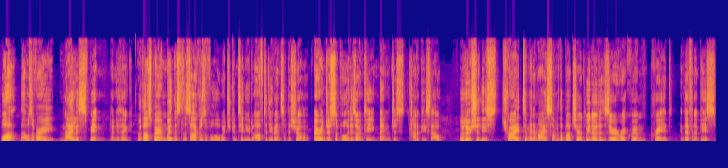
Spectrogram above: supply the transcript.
What? That was a very nihilist spin, don't you think? With us bearing witness to the cycles of war which continued after the events of the show, Eren just supported his own team and just kind of pieced out. Lelouch at least tried to minimize some of the bloodshed. We know that Zero Requiem created indefinite peace.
